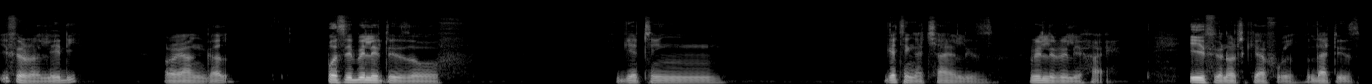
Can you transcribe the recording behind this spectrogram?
if you're a lady or a young girl, possibilities of getting getting a child is really really high. If you're not careful that is.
